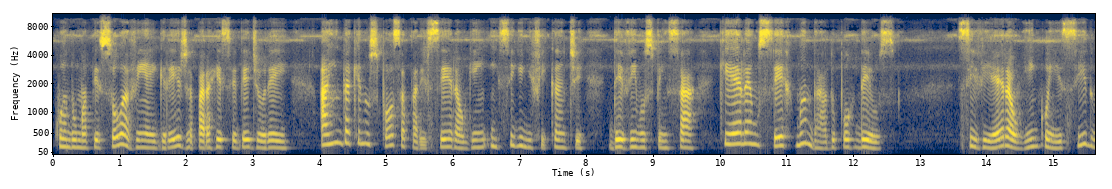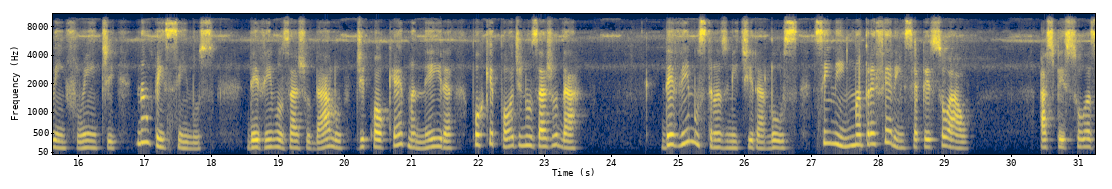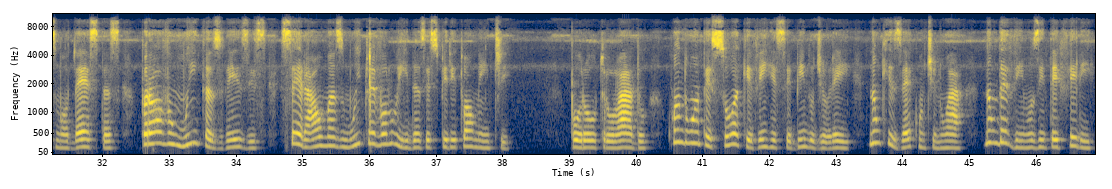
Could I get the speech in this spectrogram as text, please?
Quando uma pessoa vem à igreja para receber de orei, ainda que nos possa parecer alguém insignificante, devemos pensar que ela é um ser mandado por Deus. Se vier alguém conhecido e influente, não pensemos. Devemos ajudá-lo de qualquer maneira, porque pode nos ajudar. Devemos transmitir a luz sem nenhuma preferência pessoal. As pessoas modestas provam muitas vezes ser almas muito evoluídas espiritualmente. Por outro lado, quando uma pessoa que vem recebendo de orei não quiser continuar, não devemos interferir.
